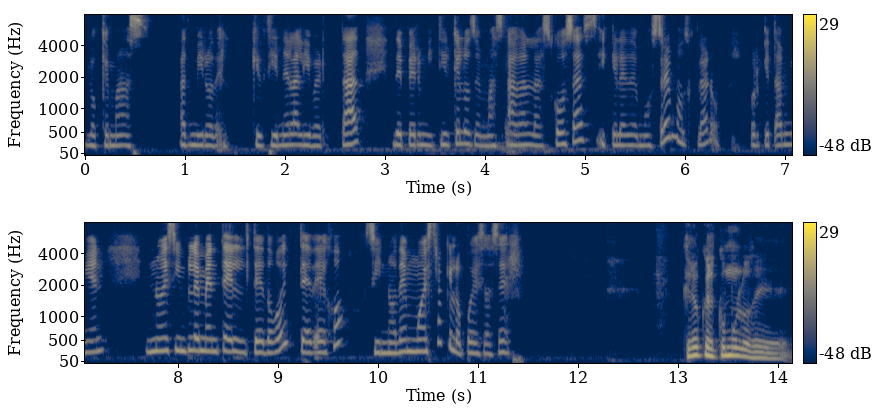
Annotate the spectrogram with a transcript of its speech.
lo que más admiro de él, que tiene la libertad de permitir que los demás hagan las cosas y que le demostremos, claro, porque también no es simplemente el te doy, te dejo, sino demuestra que lo puedes hacer. Creo que el cúmulo de,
